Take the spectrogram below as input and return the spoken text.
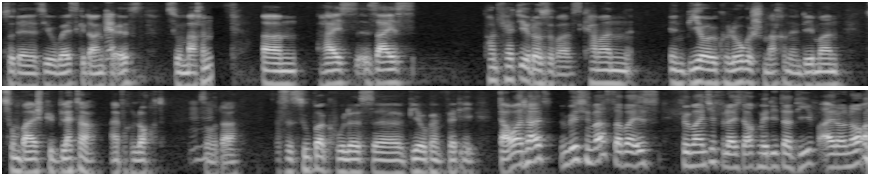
so der Zero Waste Gedanke ja. ist, zu machen. Ähm, heißt, sei es Konfetti oder sowas, kann man in bioökologisch machen, indem man zum Beispiel Blätter einfach locht. Mhm. So, da, das ist super cooles äh, Bio-Konfetti. Dauert halt ein bisschen was, aber ist für manche vielleicht auch meditativ, I don't know.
